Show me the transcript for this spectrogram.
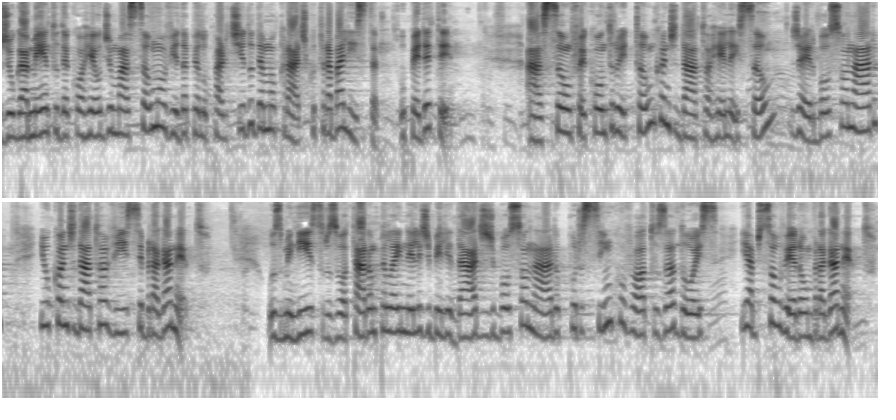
julgamento decorreu de uma ação movida pelo Partido Democrático Trabalhista, o PDT. A ação foi contra o então candidato à reeleição, Jair Bolsonaro, e o candidato a vice, Braga Neto. Os ministros votaram pela ineligibilidade de Bolsonaro por cinco votos a dois e absolveram Braga Neto.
